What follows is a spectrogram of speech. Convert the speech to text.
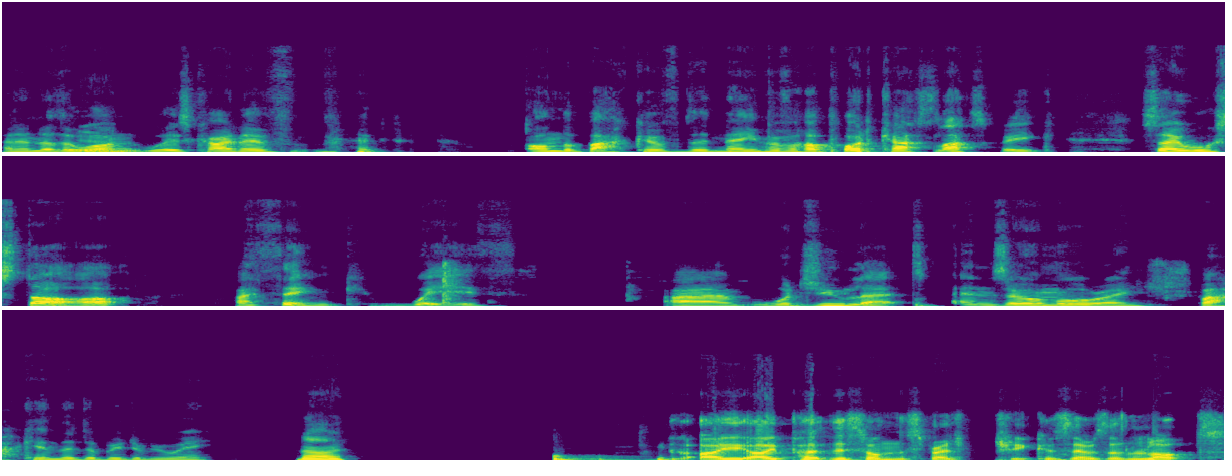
and another Yeah. one was kind of on the back of the name of our podcast last week. So we'll start, I think, with um, would you let Enzo Amore back in the? WWE? No, I, I put this on the spreadsheet because there was a lot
